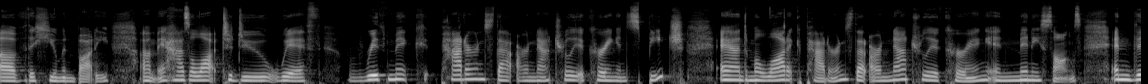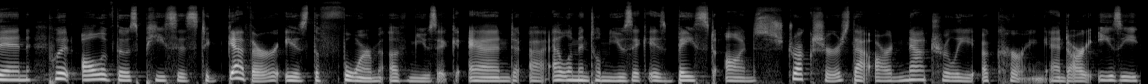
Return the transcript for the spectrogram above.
of the human body. Um, it has a lot to do with rhythmic patterns that are naturally occurring in speech and melodic patterns that are naturally occurring in many songs. And then put all of those pieces together is the form of music. And uh, elemental music is based on structures that are naturally occurring and are easy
